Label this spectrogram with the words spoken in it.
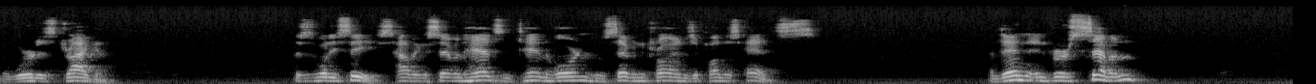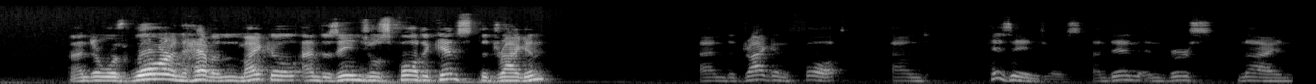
The word is dragon. This is what he sees having seven heads and ten horns and seven crowns upon his heads. And then in verse 7 And there was war in heaven. Michael and his angels fought against the dragon. And the dragon fought and his angels. And then in verse 9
